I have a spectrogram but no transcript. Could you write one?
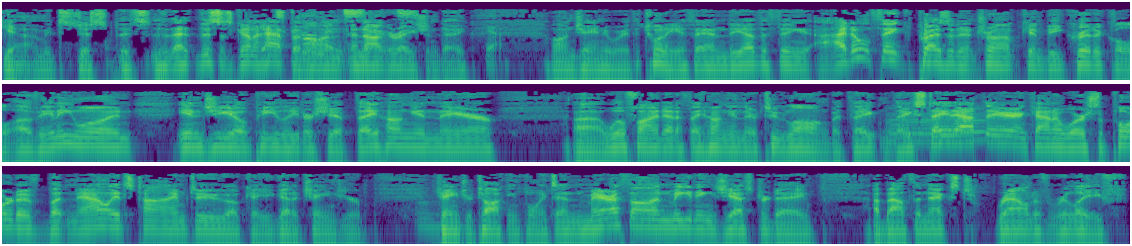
Yeah, I mean, it's just it's that this is going to happen on sense. inauguration day, Yeah. on January the twentieth. And the other thing, I don't think President Trump can be critical of anyone in GOP leadership. They hung in there. Uh, we'll find out if they hung in there too long, but they they stayed out there and kind of were supportive. But now it's time to okay, you got to change your change your talking points. And marathon meetings yesterday about the next round of relief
